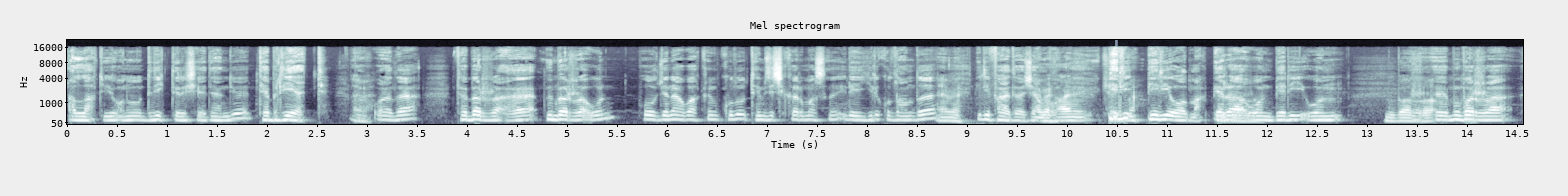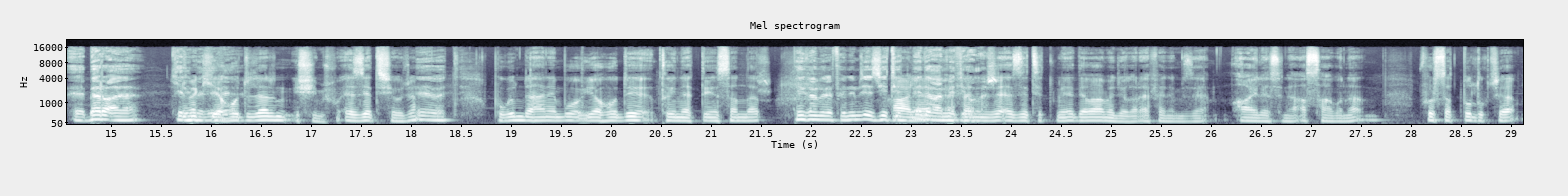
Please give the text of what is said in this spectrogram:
Allah diyor onu dedikleri şeyden diyor tebriye etti. Evet. Orada feberra'a müberraun bu Cenab-ı Hakk'ın kulu temize çıkarması ile ilgili kullandığı evet. bir ifade hocam evet, bu. Aynı beri, beri olmak. Beraun, beriun, müberra, e, müberra, e, bera'a kelimeleri. Demek ki Yahudilerin işiymiş bu. Eziyet işi hocam. Evet. Bugün de hani bu Yahudi tıynetli insanlar Peygamber Efendimiz'e eziyet etmeye devam ediyorlar. Efendimiz'e eziyet etmeye devam ediyorlar. Efendimiz'e, ailesine, ashabına fırsat buldukça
